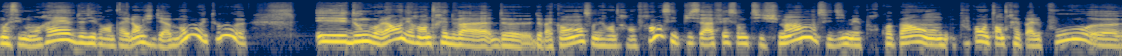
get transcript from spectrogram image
moi c'est mon rêve de vivre en Thaïlande. Je dis ah bon et tout. Et donc voilà, on est rentré de, va de, de, vacances, on est rentré en France, et puis ça a fait son petit chemin. On s'est dit mais pourquoi pas, pourquoi on tenterait pas le coup euh,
